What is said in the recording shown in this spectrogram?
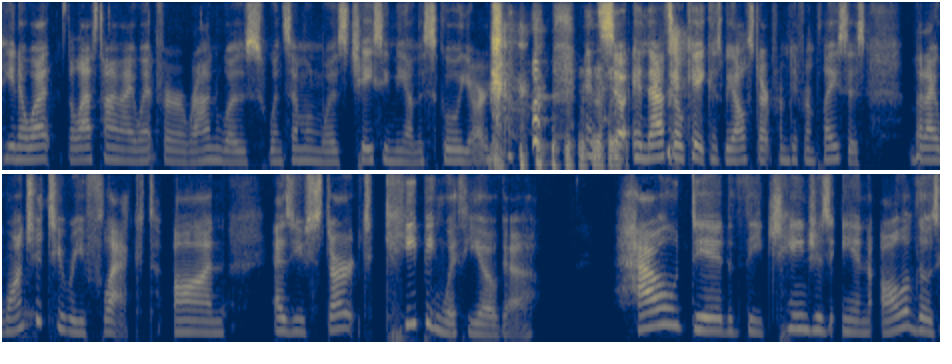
you know what? The last time I went for a run was when someone was chasing me on the schoolyard. and so, and that's okay because we all start from different places. But I want you to reflect on as you start keeping with yoga, how did the changes in all of those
